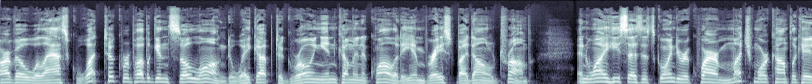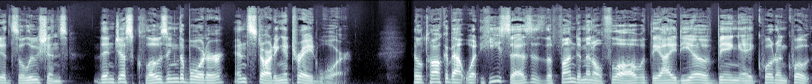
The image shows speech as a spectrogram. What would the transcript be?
Carville will ask what took Republicans so long to wake up to growing income inequality embraced by Donald Trump, and why he says it's going to require much more complicated solutions than just closing the border and starting a trade war. He'll talk about what he says is the fundamental flaw with the idea of being a quote unquote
